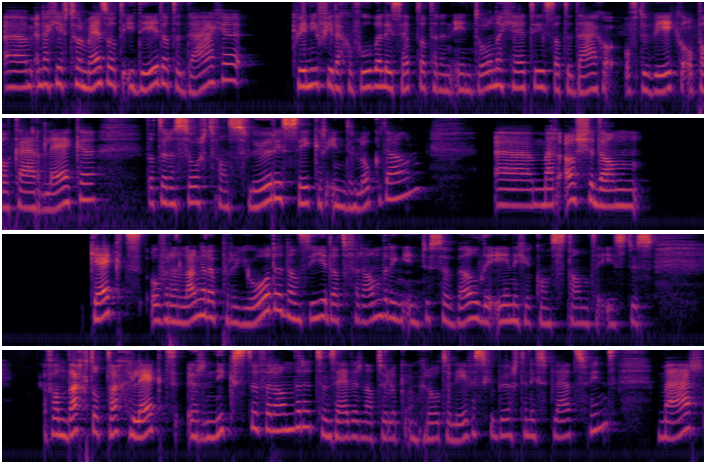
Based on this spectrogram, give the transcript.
Um, en dat geeft voor mij zo het idee dat de dagen, ik weet niet of je dat gevoel wel eens hebt, dat er een eentonigheid is, dat de dagen of de weken op elkaar lijken, dat er een soort van sleur is, zeker in de lockdown. Uh, maar als je dan kijkt over een langere periode, dan zie je dat verandering intussen wel de enige constante is. Dus van dag tot dag lijkt er niks te veranderen, tenzij er natuurlijk een grote levensgebeurtenis plaatsvindt. Maar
